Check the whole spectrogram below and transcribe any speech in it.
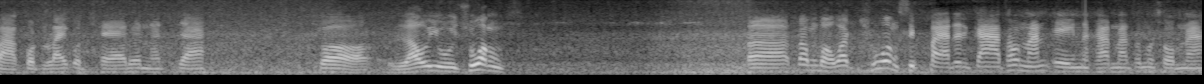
ฝากกดไลค์กดแชร์ด้วยนะจ๊ะ ก็เราอยู่ช่วงต้องบอกว่าช่วง 18นาฬิกาเท่านั้นเองนะครับนะท่านผู้ชมนะ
